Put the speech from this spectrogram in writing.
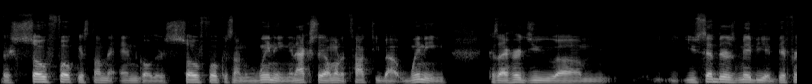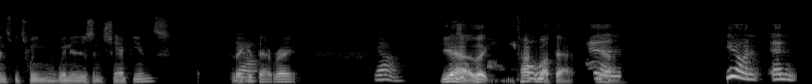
They're so focused on the end goal. They're so focused on winning. And actually, I want to talk to you about winning because I heard you um, you said there's maybe a difference between winners and champions. Did yeah. I get that right? Yeah. Yeah, like talk about that. Yeah. You know, and and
